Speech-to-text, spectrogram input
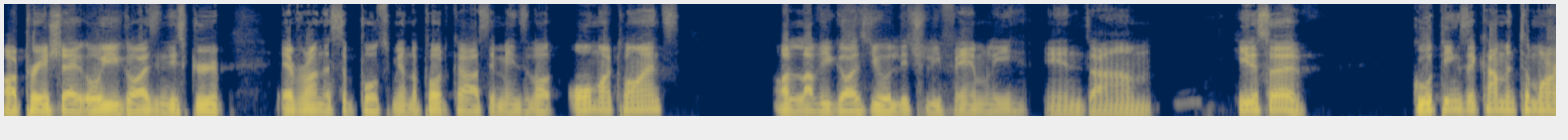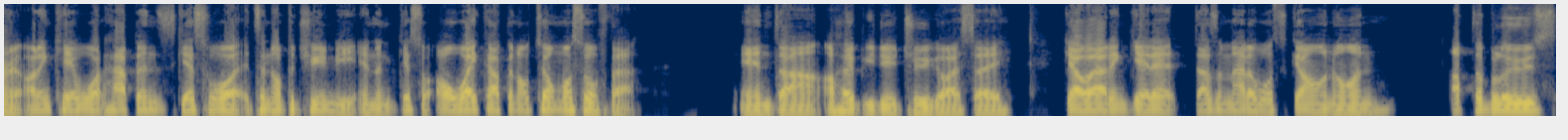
I appreciate all you guys in this group, everyone that supports me on the podcast. It means a lot. All my clients, I love you guys. You are literally family and um, here to serve. Good things are coming tomorrow. I don't care what happens. Guess what? It's an opportunity. And then guess what? I'll wake up and I'll tell myself that. And uh, I hope you do too, guys. So go out and get it. Doesn't matter what's going on. Up the Blues.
